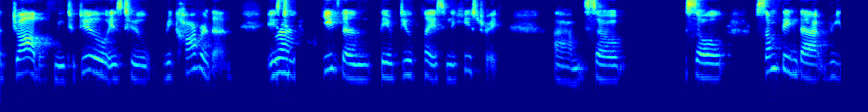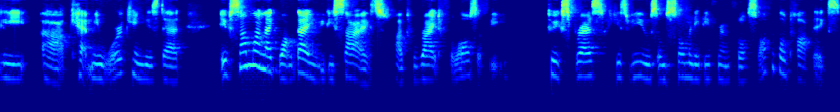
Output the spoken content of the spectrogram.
a job of me to do is to recover them, is right. to give them their due place in the history. Um, so, so something that really uh, kept me working is that if someone like Wang Daiyu decides uh, to write philosophy, to express his views on so many different philosophical topics,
